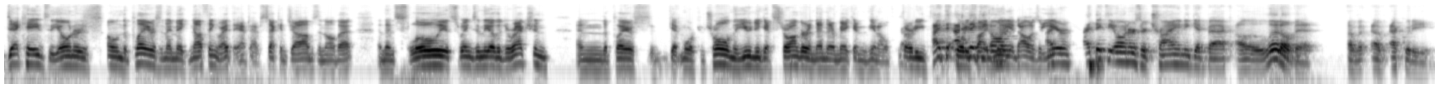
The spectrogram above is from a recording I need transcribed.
decades. The owners own the players and they make nothing, right? They have to have second jobs and all that. And then slowly it swings in the other direction and the players get more control and the union gets stronger and then they're making you know 30 I th- 45 million dollars a year I, I, think the owners are trying to get back a little bit of, of equity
